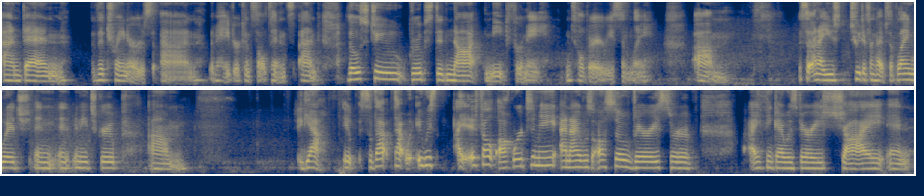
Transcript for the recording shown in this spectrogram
and then the trainers and the behavior consultants. And those two groups did not meet for me until very recently. Um, so, and I used two different types of language in, in, in each group. Um, yeah, it, so that, that, it was, I, it felt awkward to me. And I was also very sort of, I think I was very shy in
